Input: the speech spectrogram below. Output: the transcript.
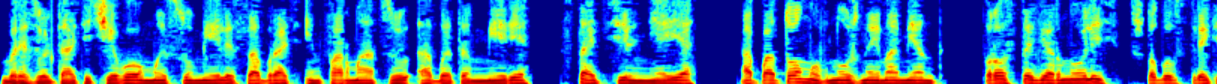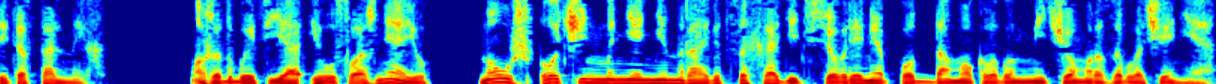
в результате чего мы сумели собрать информацию об этом мире, стать сильнее, а потом в нужный момент просто вернулись, чтобы встретить остальных. Может быть, я и усложняю, но уж очень мне не нравится ходить все время под домокловым мечом разоблачения.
